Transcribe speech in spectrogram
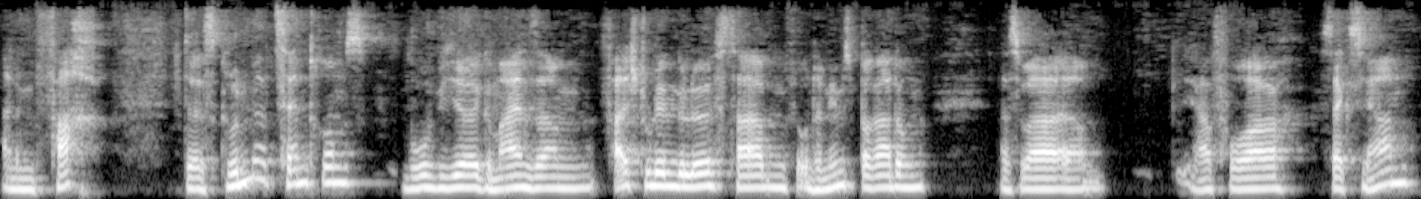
einem Fach des Gründerzentrums, wo wir gemeinsam Fallstudien gelöst haben für Unternehmensberatung. Das war äh, ja vor sechs Jahren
